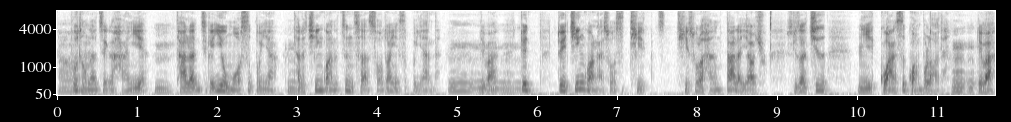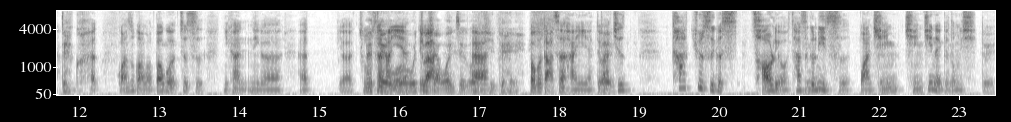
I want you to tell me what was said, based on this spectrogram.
啊？不同的这个行业，嗯。它的这个业务模式不一样，它的监管的政策手段也是不一样的。嗯，对吧对对，监管来说是提提出了很大的要求，比如说其实你管是管不牢的，嗯嗯，对吧？对，管管是管不牢，包括这次你看那个呃呃租车行业对吧？就想问这个问题，对，包括打车行业，对吧？其实它就是一个潮流，它是个历史往前前进的一个东西，对，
